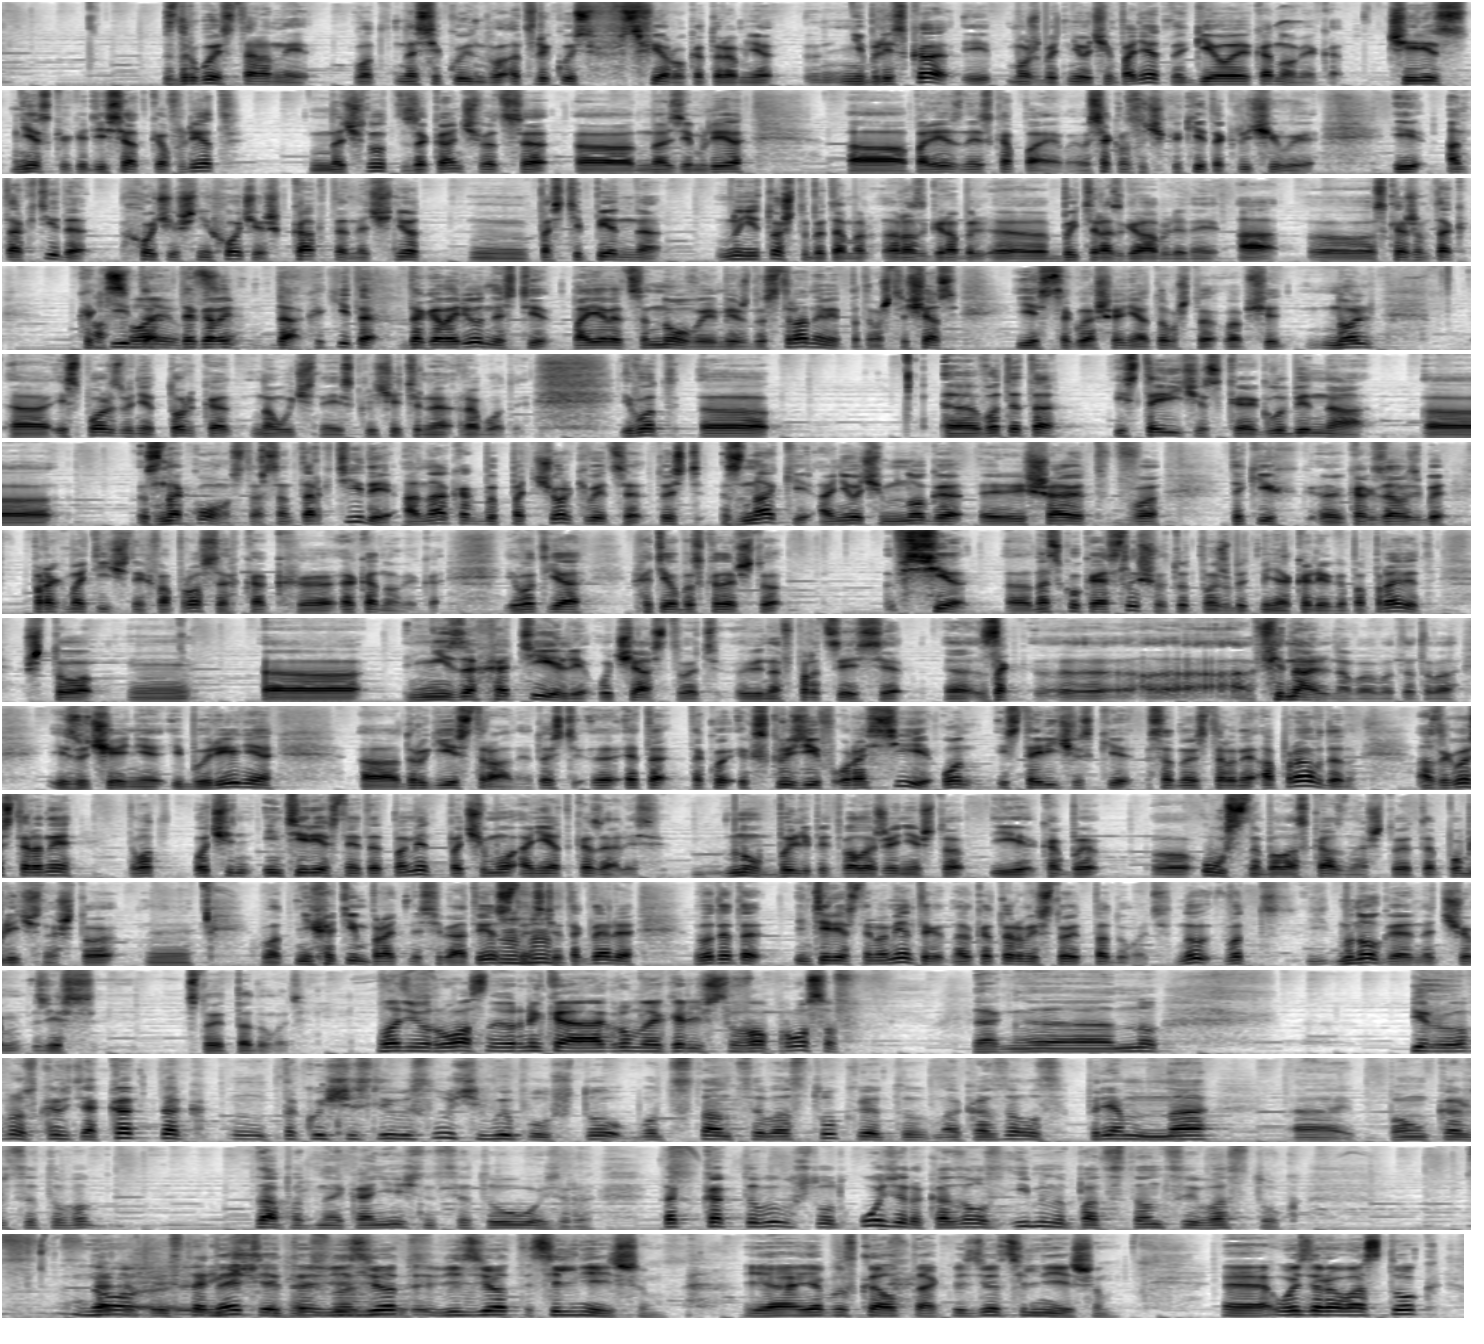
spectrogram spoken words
с другой стороны, вот на секунду отвлекусь в сферу, которая мне не близка и, может быть, не очень понятна, геоэкономика. Через несколько десятков лет начнут заканчиваться э, на Земле э, полезные ископаемые, во всяком случае, какие-то ключевые. И Антарктида, хочешь не хочешь, как-то начнет м, постепенно, ну не то чтобы там разграб... э, быть разграбленной, а, э, скажем так, какие-то, договор... да, какие-то договоренности появятся новые между странами, потому что сейчас есть соглашение о том, что вообще ноль э, использования только научной исключительно работы. И вот, э, э, вот эта историческая глубина э, знакомства с Антарктидой, она как бы подчеркивается, то есть знаки, они очень много решают в таких, э, как казалось бы, прагматичных вопросах, как э, экономика. И вот я хотел бы сказать, что все, э, насколько я слышу, тут, может быть, меня коллега поправит, что не захотели участвовать именно в процессе э, э, финального вот этого изучения и бурения э, другие страны. То есть э, это такой эксклюзив у России, он исторически, с одной стороны, оправдан, а с другой стороны, вот очень интересный этот момент, почему они отказались. Ну, были предположения, что и как бы э, устно было сказано, что это публично, что э, вот не хотим брать на себя ответственность угу. и так далее. Вот это интересные моменты, над которыми стоит подумать. Ну, вот многое над чем здесь стоит подумать. Владимир, у вас наверняка огромное количество вопросов. Так, э, ну, первый вопрос. Скажите, а как так, такой счастливый случай выпал, что вот станция «Восток» это оказалась прямо на, э, по-моему, кажется, это западная конечность этого озера. Так как-то вышло, что вот озеро оказалось именно под станцией «Восток». Но, это знаете, это везет, везет сильнейшим. Я, я бы сказал так, везет сильнейшим. Э, озеро «Восток» –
